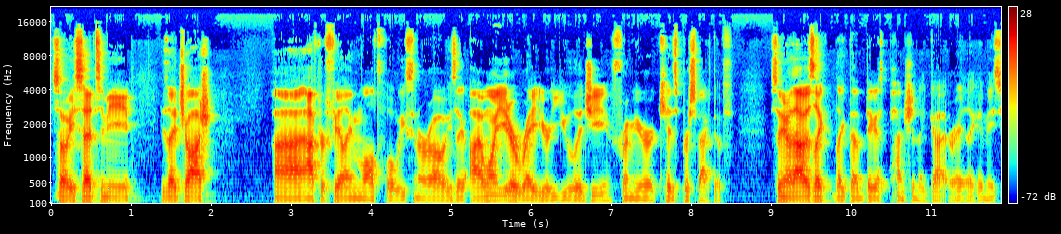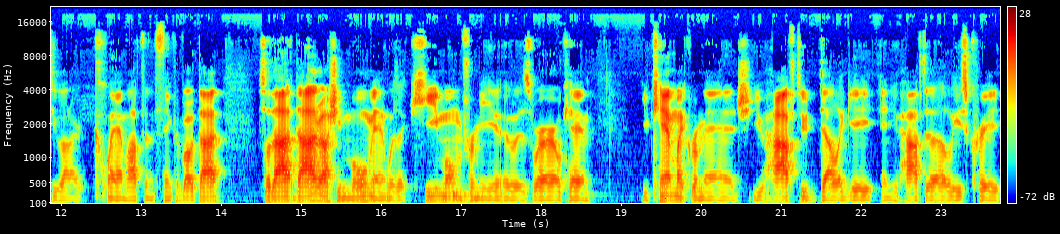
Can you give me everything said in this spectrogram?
So he said to me, he's like, Josh, uh, after failing multiple weeks in a row. He's like, I want you to write your eulogy from your kid's perspective. So you know that was like like the biggest punch in the gut, right? Like it makes you want to clam up and think about that. So that that actually moment was a key moment for me. It was where okay, you can't micromanage. You have to delegate, and you have to at least create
